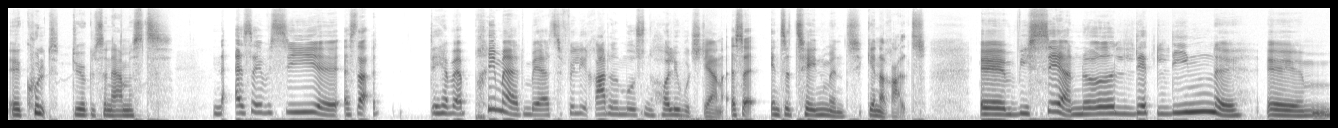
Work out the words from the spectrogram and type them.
øh, kultdyrkelse nærmest? Altså jeg vil sige, øh, altså der, det har været primært været selvfølgelig rettet mod sådan Hollywood-stjerner, altså entertainment generelt. Øh, vi ser noget lidt lignende, øh,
